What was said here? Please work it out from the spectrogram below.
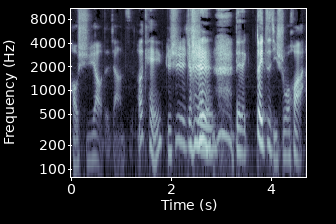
好需要的这样子，OK，只是就是，是对对自己说话，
